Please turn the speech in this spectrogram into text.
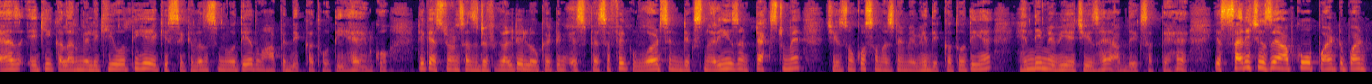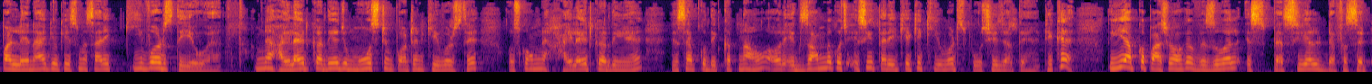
एज एक ही कलर में लिखी होती है, एक ही सिक्वेंस में होती है तो वहाँ पे दिक्कत होती है इनको। ठीक है students has difficulty locating specific words in dictionaries and text में चीज़ों को समझने में भी दिक्कत होती है। हिंदी में भी ये चीज़ है, आप देख सकते हैं। ये सारी चीज़ें आपको पॉइंट टू पॉइंट पढ़ लेना है, क्योंकि इसमें सारे की दिए हुए हैं। हमने हाईलाइट कर दिया जो मोस्ट इंपॉर्टेंट की थे, उसको हमने हाईलाइट कर दिए हैं, जिससे आपको दिक्कत ना हो। और एग्ज़ाम में कुछ इसी तरीके के की पूछे जाते हैं, ठीक है? तो ये आपका पांचवा होगा विजुअल स्पेशियल डेफिसिट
